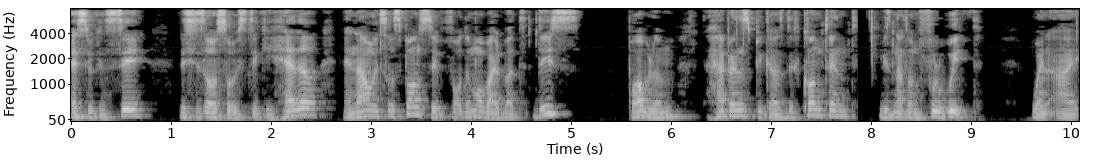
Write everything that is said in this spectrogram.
As you can see this is also a sticky header and now it's responsive for the mobile but this problem happens because the content is not on full width. When I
